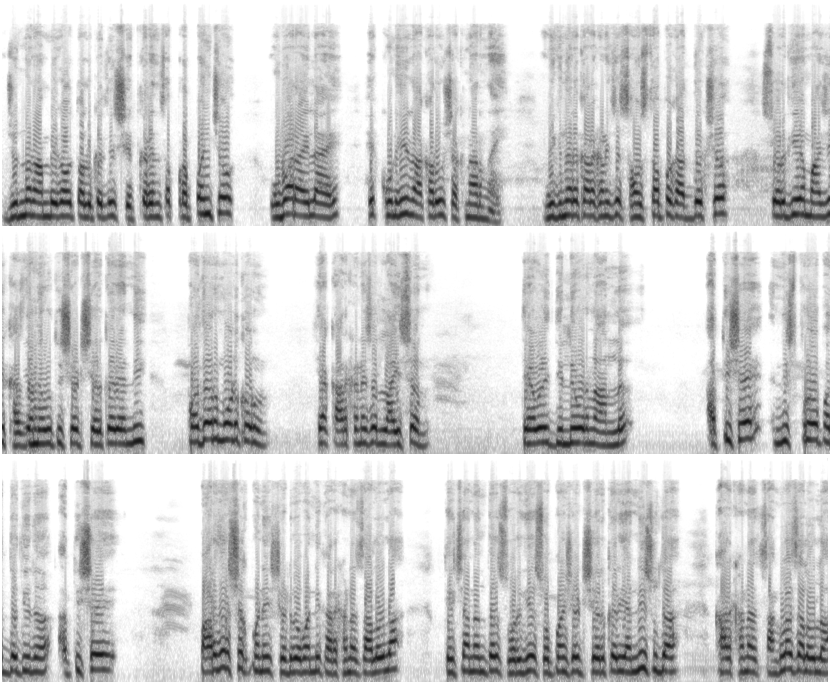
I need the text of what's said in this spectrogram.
जुन्नर आंबेगाव तालुक्यातील शेतकऱ्यांचा प्रपंच उभा राहिला आहे. हे कुणीही नाकारू शकणार नाही. विघ्नर कारखान्याचे संस्थापक अध्यक्ष स्वर्गीय माजी खासदार निवृत्ती शेठ शेरकर यांनी पदरमोड करून या कारखान्याचं लायसन त्यावेळी दिल्लीवरनं आणलं. अतिशय निष्प्रभ पद्धतीनं अतिशय पारदर्शकपणे शेठबाबांनी कारखाना चालवला. त्याच्यानंतर स्वर्गीय सोपान शेठ शेरकर यांनी सुद्धा कारखाना चांगला चालवला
